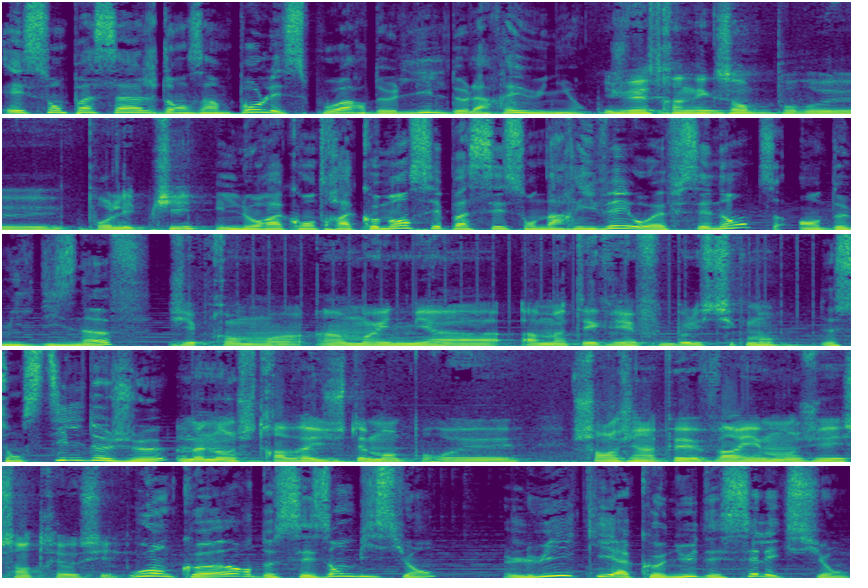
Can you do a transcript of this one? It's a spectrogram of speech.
et son passage dans un pôle espoir de l'île de la Réunion. Je vais être un exemple pour, euh, pour les petits. Il nous racontera comment s'est passée son arrivée au FC Nantes en 2019, J'ai pris au moins un mois et demi à, à m'intégrer footballistiquement. de son style de jeu Maintenant, je travaille justement pour euh, changer un peu, varier mon jeu et centrer aussi. ou encore de ses ambitions, lui qui a connu des sélections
